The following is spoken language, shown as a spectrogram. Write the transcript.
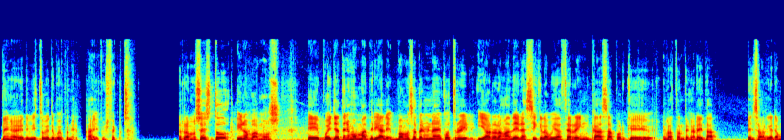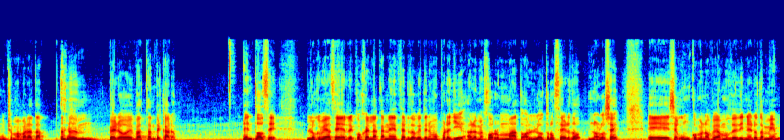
Venga, que te he visto que te puedes poner. Ahí, perfecto. Cerramos esto y nos vamos. Eh, pues ya tenemos materiales. Vamos a terminar de construir y ahora la madera sí que la voy a hacer en casa porque es bastante careta. Pensaba que era mucho más barata, pero es bastante caro. Entonces, lo que voy a hacer es recoger la carne de cerdo que tenemos por allí. A lo mejor mato al otro cerdo, no lo sé. Eh, según como nos veamos de dinero también.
